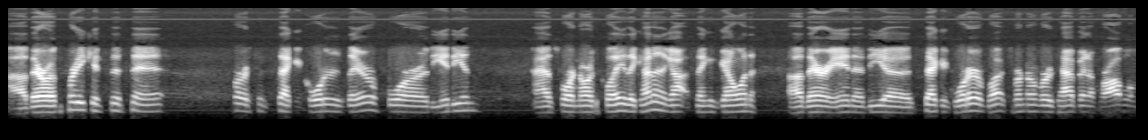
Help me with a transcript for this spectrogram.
Uh, there was pretty consistent first and second quarters there for the Indians. As for North Clay, they kind of got things going uh, there in the uh, second quarter, but turnovers have been a problem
